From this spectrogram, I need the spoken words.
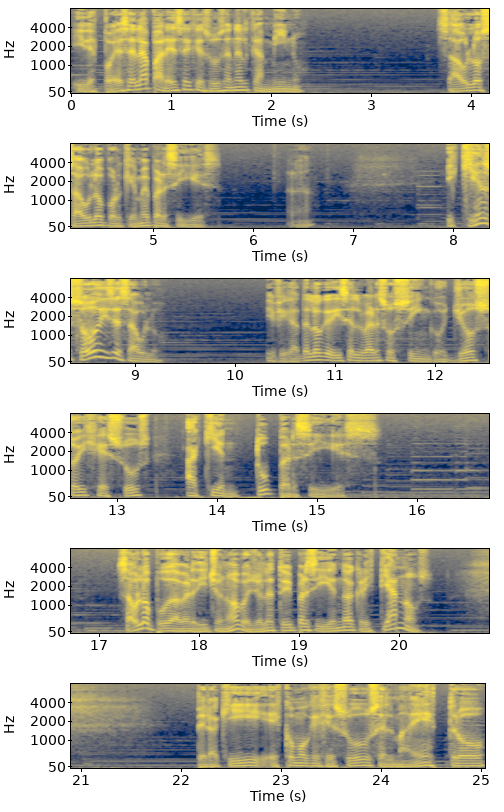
Y después se le aparece Jesús en el camino. Saulo, Saulo, ¿por qué me persigues? ¿Y quién soy? dice Saulo. Y fíjate lo que dice el verso 5. Yo soy Jesús a quien tú persigues. Saulo pudo haber dicho, no, pues yo le estoy persiguiendo a cristianos. Pero aquí es como que Jesús, el maestro,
